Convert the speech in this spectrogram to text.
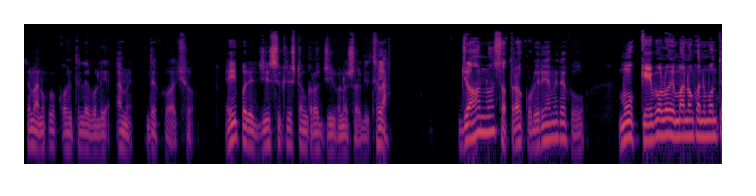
ସେମାନଙ୍କୁ କହିଥିଲେ ବୋଲି ଆମେ ଦେଖୁଅଛୁ। ଏହିପରି ଯୀଶୁ ଖ୍ରୀଷ୍ଟଙ୍କର ଜୀବନଶୈଳୀ ଥିଲା। ଜହନ ସତର କୋଡ଼ିଏରେ ଆମେ ଦେଖୁ ମୁଁ କେବଳ ଏମାନଙ୍କ ନିମନ୍ତେ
